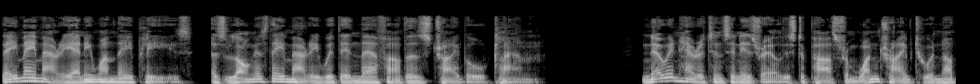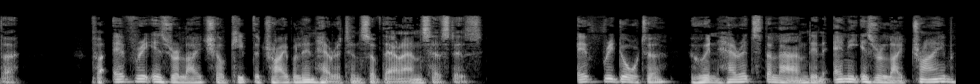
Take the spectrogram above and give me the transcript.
They may marry anyone they please, as long as they marry within their father's tribal clan. No inheritance in Israel is to pass from one tribe to another, for every Israelite shall keep the tribal inheritance of their ancestors. Every daughter who inherits the land in any Israelite tribe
